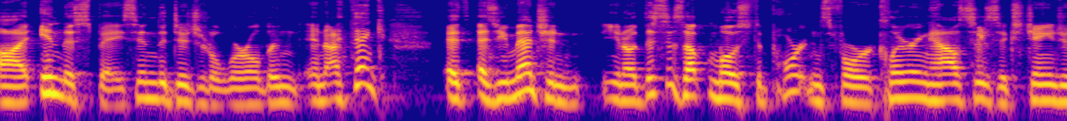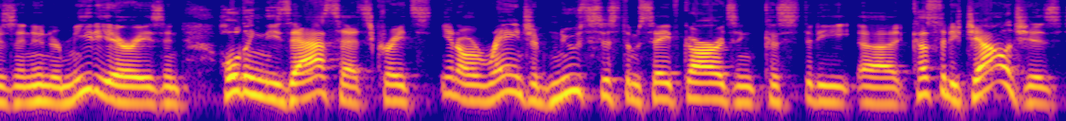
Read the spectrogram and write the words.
uh, in this space in the digital world. And and I think, as, as, you mentioned, you know, this is utmost importance for clearinghouses, exchanges, and intermediaries. And holding these assets creates you know a range of new system safeguards and custody uh, custody challenges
